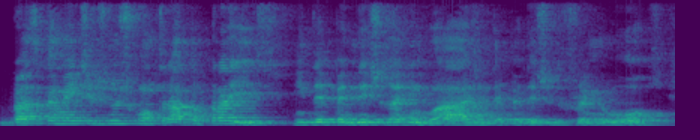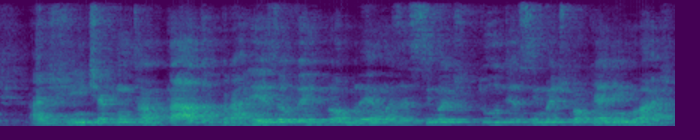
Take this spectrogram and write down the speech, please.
basicamente eles nos contratam para isso. Independente da linguagem, independente do framework, a gente é contratado para resolver problemas acima de tudo e acima de qualquer linguagem.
